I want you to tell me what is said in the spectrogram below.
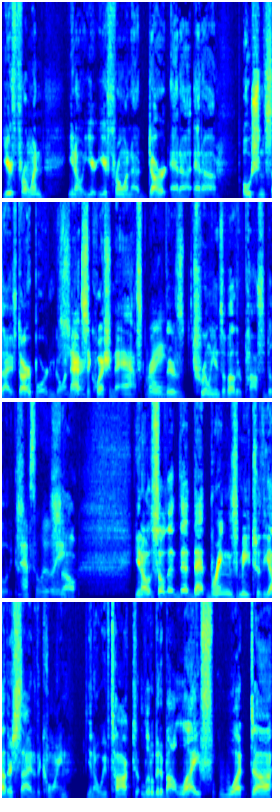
you're throwing, you know you're you're throwing a dart at a at a ocean sized dartboard and going, Sure. that's the question to ask. Well, Right. there's trillions of other possibilities. Absolutely. So, you know, so that, that that brings me to the other side of the coin. You know, we've talked a little bit about life. What uh,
